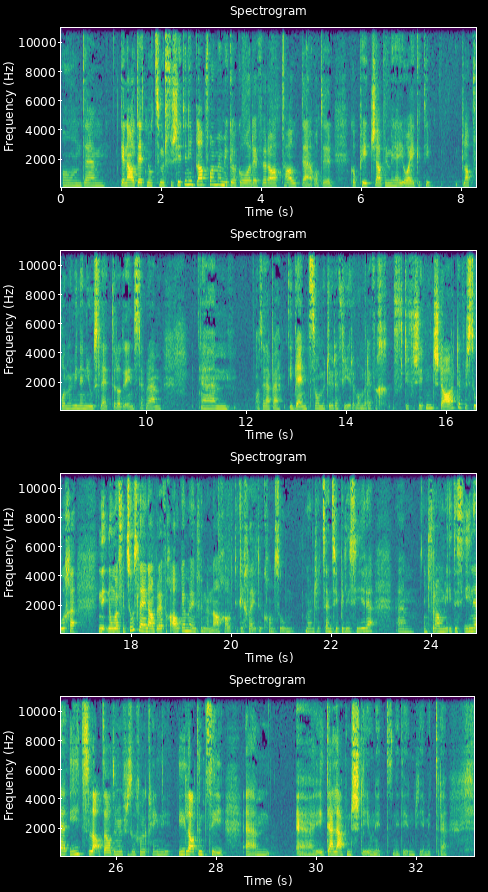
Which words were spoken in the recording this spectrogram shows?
Und ähm, genau dort nutzen wir verschiedene Plattformen. Wir gehen Referate halten oder pitchen, aber wir haben auch eigene Plattformen wie ein Newsletter oder Instagram. Ähm, oder eben Events, die wir durchführen, wo wir einfach auf die verschiedenen Staaten versuchen, nicht nur für das Auslehnen, aber einfach allgemein für einen nachhaltigen Kleiderkonsum Menschen zu sensibilisieren ähm, und vor allem in das rein einzuladen. Oder wir versuchen wirklich einladend zu sein ähm, äh, in diesen Lebensstil, nicht, nicht irgendwie mit einer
